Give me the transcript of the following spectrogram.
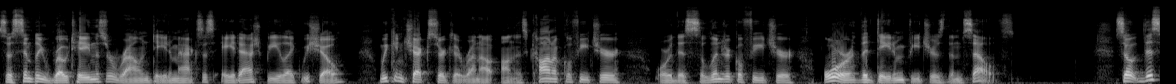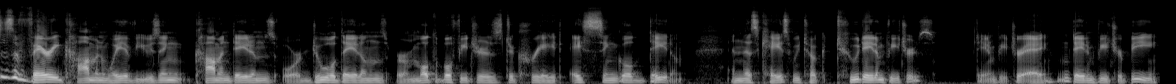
So simply rotating this around datum axis A-B like we show, we can check circular runout on this conical feature or this cylindrical feature or the datum features themselves. So this is a very common way of using common datums or dual datums or multiple features to create a single datum. In this case, we took two datum features, datum feature A and datum feature B,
